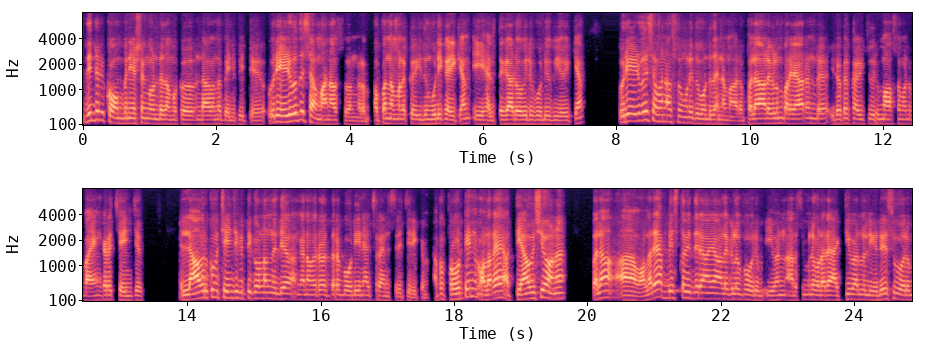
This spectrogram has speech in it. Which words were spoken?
ഇതിന്റെ ഒരു കോമ്പിനേഷൻ കൊണ്ട് നമുക്ക് ഉണ്ടാകുന്ന ബെനിഫിറ്റ് ഒരു എഴുപത് ശതമാനം അസുഖങ്ങളും ഒപ്പം നമ്മൾക്ക് ഇതും കൂടി കഴിക്കാം ഈ ഹെൽത്ത് കാർഡ് ഓയിൽ കൂടി ഉപയോഗിക്കാം. ഒരു എഴുപത് ശതമാനം അസുഖങ്ങൾ ഇതുകൊണ്ട് തന്നെ മാറും. പല ആളുകളും പറയാറുണ്ട് ഇതൊക്കെ കഴിച്ച് ഒരു മാസം കൊണ്ട് ഭയങ്കര ചേഞ്ച് എല്ലാവർക്കും ചേഞ്ച് കിട്ടിക്കൊള്ളണം എന്നില്ല കാരണം ഓരോരുത്തരുടെ ബോഡി നേച്ചർ അനുസരിച്ചിരിക്കും. അപ്പൊ പ്രോട്ടീൻ വളരെ അത്യാവശ്യമാണ്. പല വളരെ അഭ്യസ്തവിദ്യരായ ആളുകൾ പോലും ഈവൻ ആർ എസ് എമ്മിൽ വളരെ ആക്റ്റീവ് ലീഡേഴ്സ് പോലും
